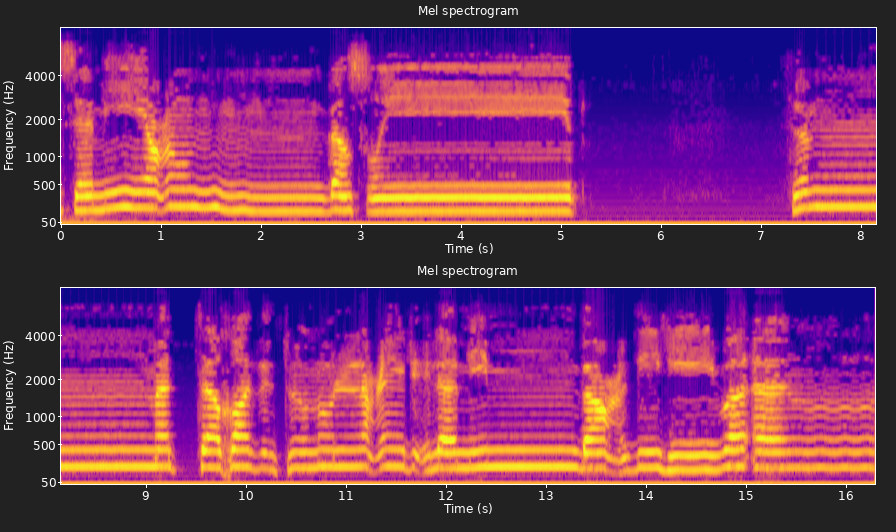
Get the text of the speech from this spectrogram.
semî'un basîr. ثُمَّ اتَّخَذْتُمُ الْعِجْلَ مِنْ بَعْدِهِ وَأَنْتُمْ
